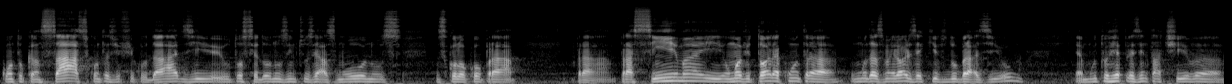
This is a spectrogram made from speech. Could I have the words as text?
contra o cansaço, contra as dificuldades, e o torcedor nos entusiasmou, nos, nos colocou para cima e uma vitória contra uma das melhores equipes do Brasil é muito representativa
